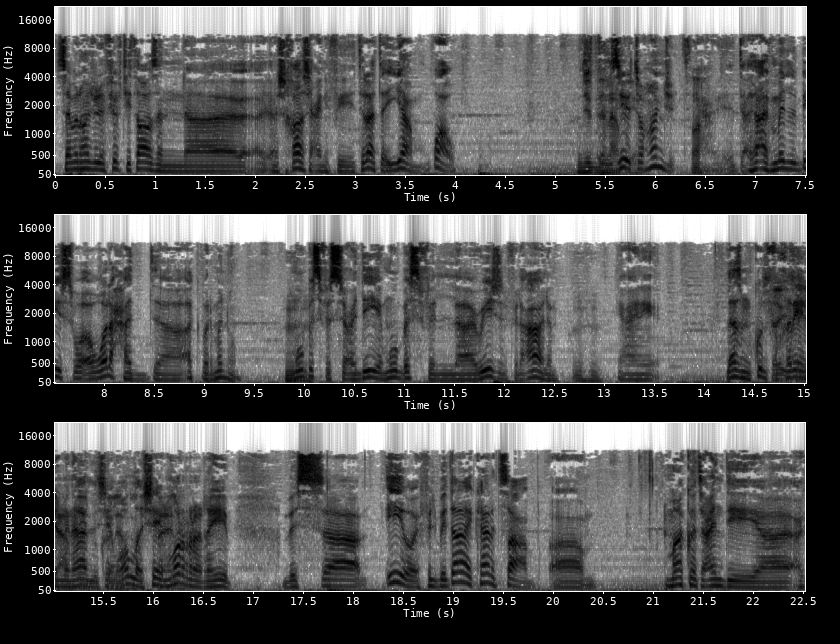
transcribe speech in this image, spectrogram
750,000 آه، أشخاص يعني في ثلاثة أيام. wow. جدا zero. to 100 صح. يعني تعرف MDLBEAST ولا حد آه، أكبر منهم. مو. بس في السعودية مو بس في ال region في العالم. يعني لازم نكون فخورين شيء من هذا الشيء. والله شيء. مرة رهيب بس آه إيوه في البداية كانت صعب آه ما كنت عندي آه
